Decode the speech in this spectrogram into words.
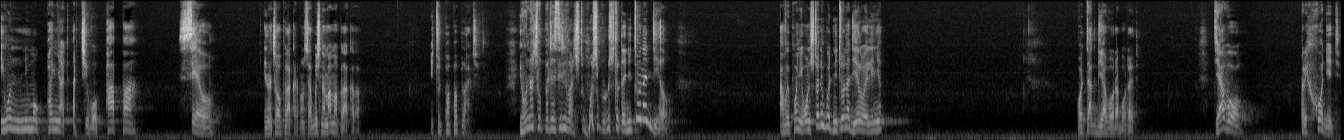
И он не мог понять, от чего папа сел и начал плакать. Потому что обычно мама плакала. И тут папа плачет. И он начал подозревать, что, может быть, что-то не то наделал. А вы поняли, он что-нибудь не то наделал или нет? Вот так дьявол работает. Дьявол приходит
